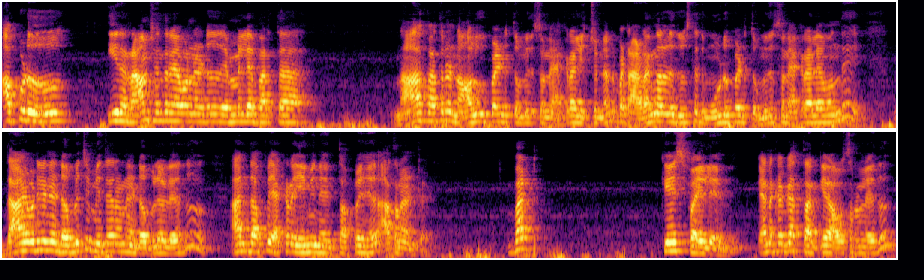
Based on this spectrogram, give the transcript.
అప్పుడు ఈయన రామచంద్ర ఏమన్నాడు ఎమ్మెల్యే భర్త నాకు అతను నాలుగు పాయింట్ తొమ్మిది సున్నా ఎకరాలు ఇచ్చున్నాను బట్ అడంగల్లో చూస్తే అది మూడు పాయింట్ తొమ్మిది సున్నా ఎకరాలే ఉంది. దాన్ని బట్టి నేను డబ్బులు ఇచ్చి మిగతా నేను డబ్బులు లేదు. అని తప్ప ఎక్కడ ఏమీ నేను తప్పేం లేదు అతను అంటాడు. బట్ కేసు ఫైల్ అయింది. వెనకగా తగ్గే అవసరం లేదు.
